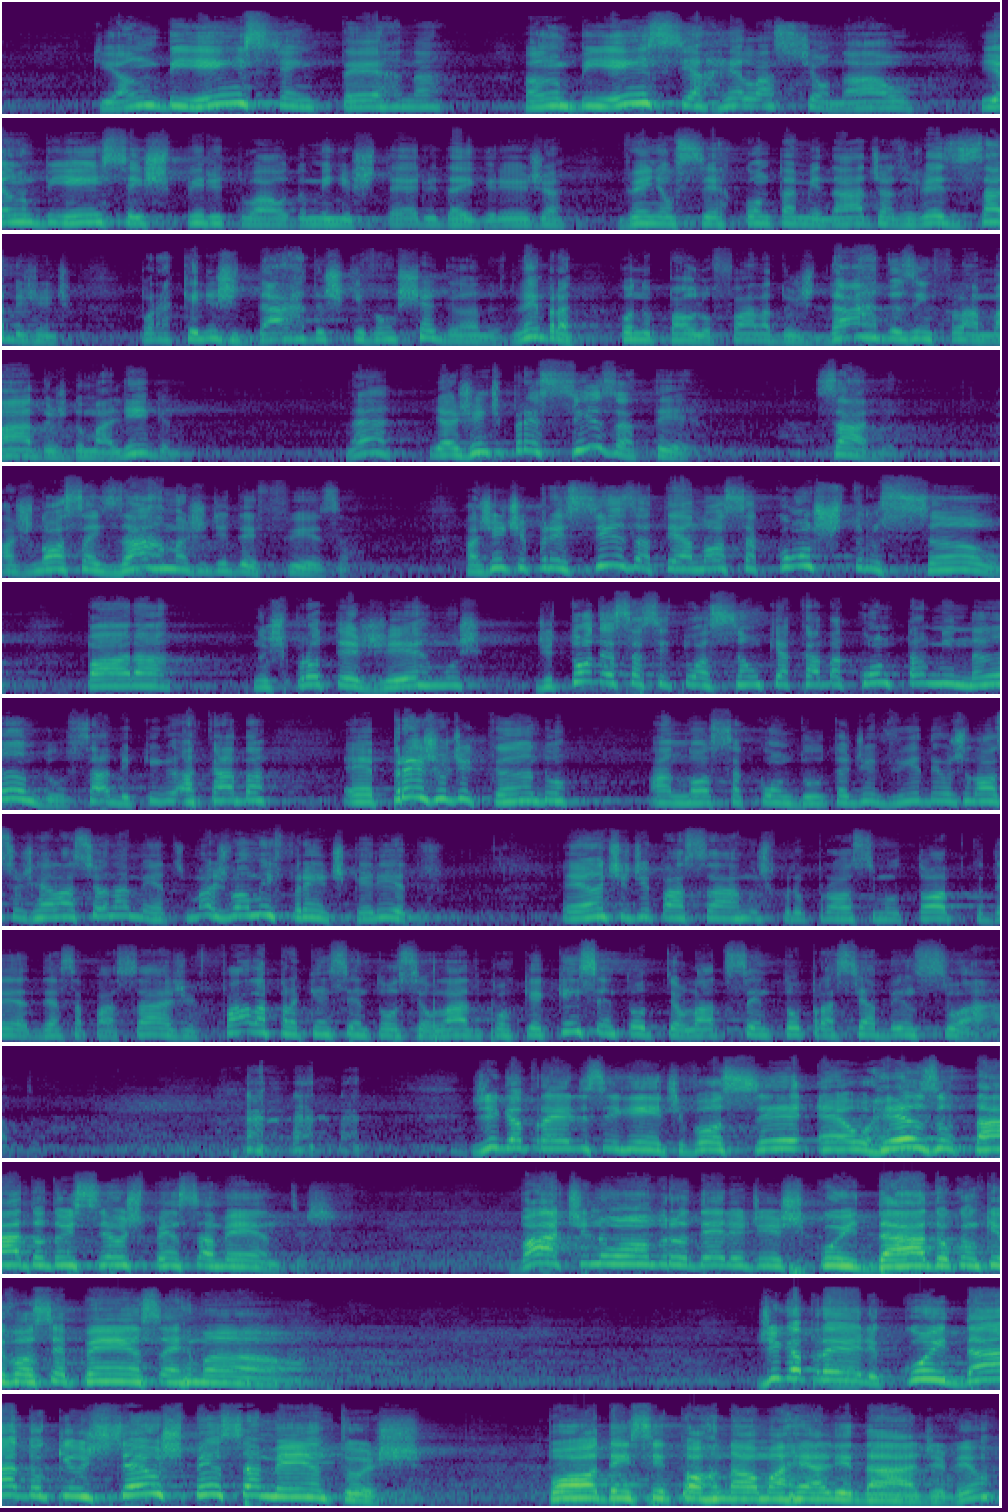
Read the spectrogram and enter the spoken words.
que a ambiência interna, a ambiência relacional e a ambiência espiritual do ministério e da igreja venham ser contaminados, às vezes, sabe, gente, por aqueles dardos que vão chegando. Lembra quando Paulo fala dos dardos inflamados do maligno? Né? E a gente precisa ter, sabe, as nossas armas de defesa. A gente precisa ter a nossa construção para nos protegermos de toda essa situação que acaba contaminando, sabe, que acaba é, prejudicando a nossa conduta de vida e os nossos relacionamentos. Mas vamos em frente, queridos. É, antes de passarmos para o próximo tópico de, dessa passagem, fala para quem sentou ao seu lado, porque quem sentou do teu lado sentou para ser abençoado. Diga para ele o seguinte: você é o resultado dos seus pensamentos. Bate no ombro dele e diz: Cuidado com o que você pensa, irmão. Diga para ele: Cuidado que os seus pensamentos podem se tornar uma realidade, viu?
